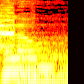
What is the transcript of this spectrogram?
Hello.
